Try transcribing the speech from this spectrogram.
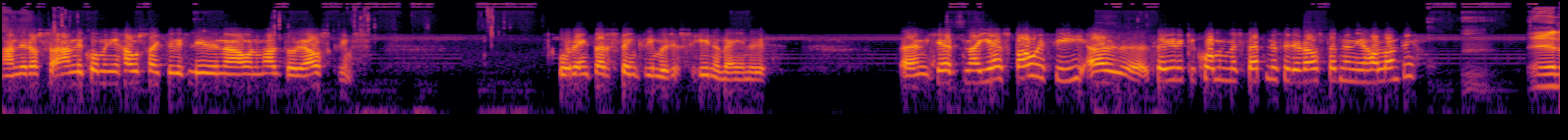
Hann er, hann er komin í hásætti við hliðina á honum Halldóri Áskrims. Og reyndar steingrímur hinum meginu. En hérna, ég spái því að þau eru ekki komin með stefnu fyrir rástefnun í Hollandi. Er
